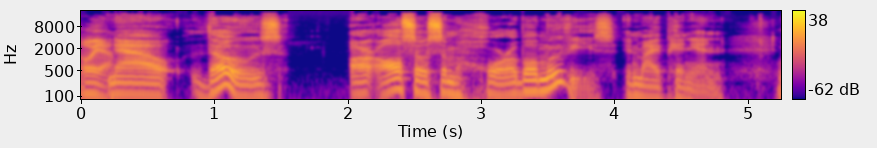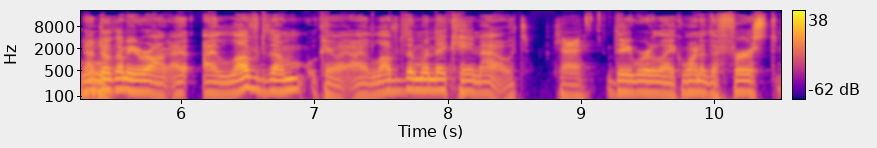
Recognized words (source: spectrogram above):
Oh yeah, Now those are also some horrible movies, in my opinion. Now, Ooh. don't get me wrong. I, I loved them. Okay, I loved them when they came out. okay, They were like one of the first,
